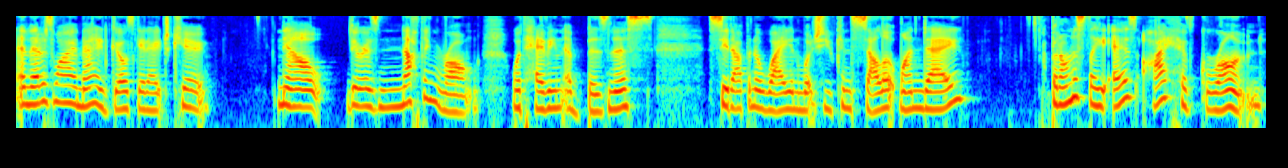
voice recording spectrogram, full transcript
And that is why I made Girls Get HQ. Now, there is nothing wrong with having a business set up in a way in which you can sell it one day. But honestly, as I have grown,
